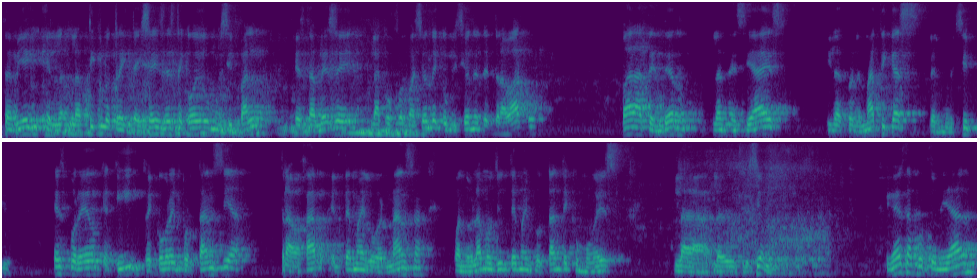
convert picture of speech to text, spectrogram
También el, artículo 36 de este Código Municipal establece la conformación de comisiones de trabajo para atender las necesidades y las problemáticas del municipio. Es por ello que aquí recobra importancia trabajar el tema de gobernanza cuando hablamos de un tema importante como es la, la nutrición. En esta oportunidad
